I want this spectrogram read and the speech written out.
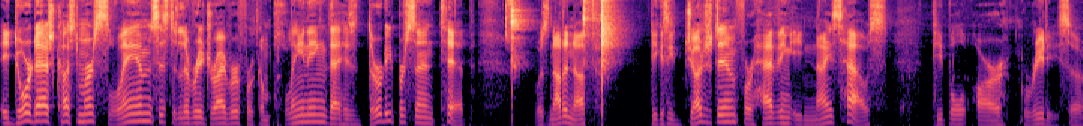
A DoorDash customer slams his delivery driver for complaining that his 30% tip was not enough because he judged him for having a nice house. People are greedy, so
